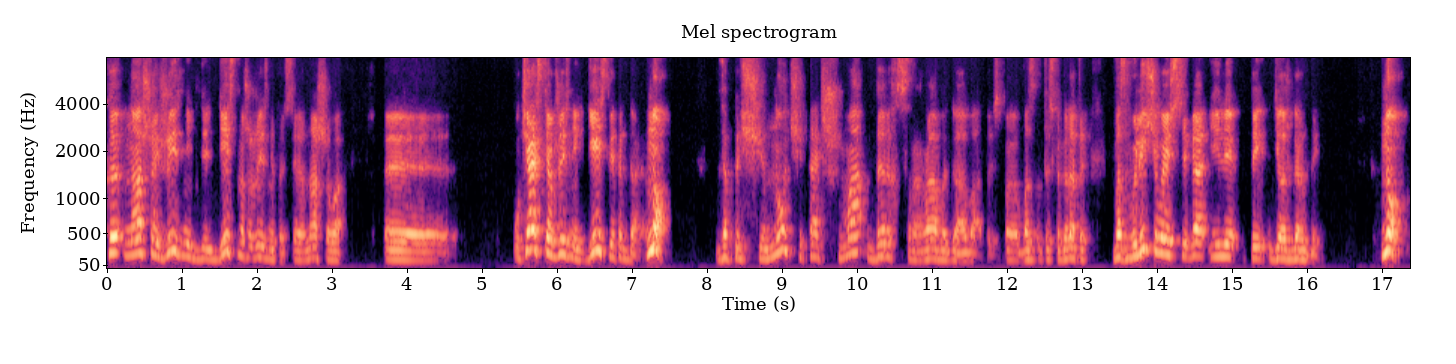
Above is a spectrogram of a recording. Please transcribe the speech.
к нашей жизни, действию нашей жизни, то есть э, нашего э, участия в жизни, действий и так далее. Но запрещено читать шма дерх срара гава, то есть, то есть когда ты возвеличиваешь себя или ты делаешь горды. Но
